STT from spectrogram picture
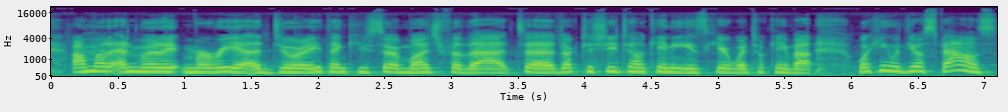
Ahmad and Mari- Maria Aduri, thank you so much for that. Uh, Dr. Sheetal Kini is here. We're talking about working with your spouse.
